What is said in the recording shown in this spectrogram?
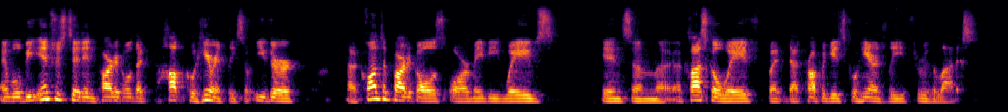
and we'll be interested in particles that hop coherently. So either uh, quantum particles or maybe waves in some uh, classical wave, but that propagates coherently through the lattice.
